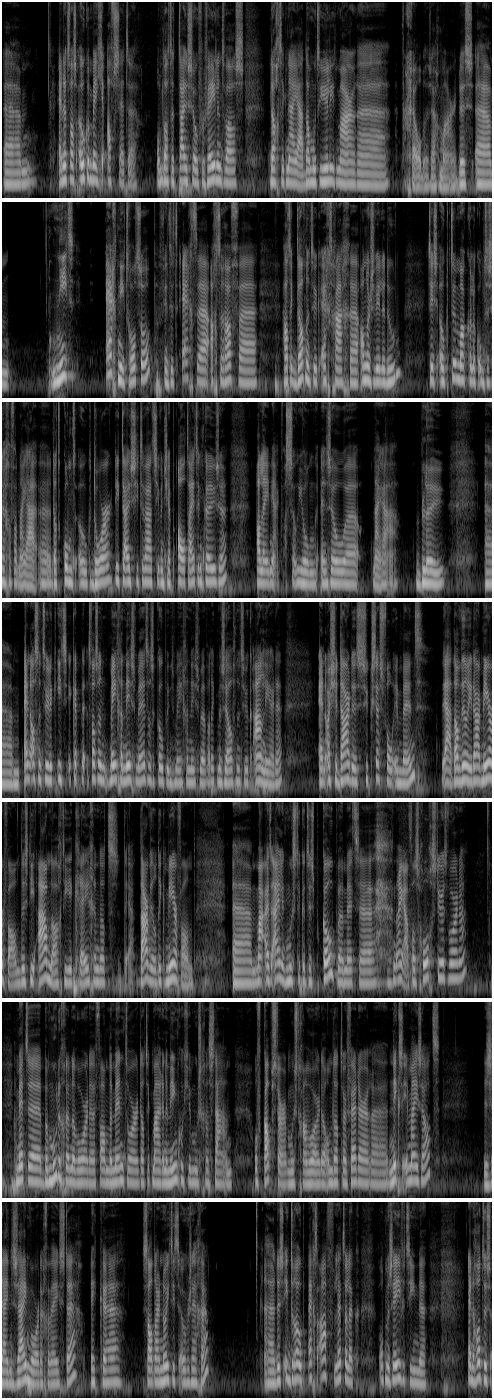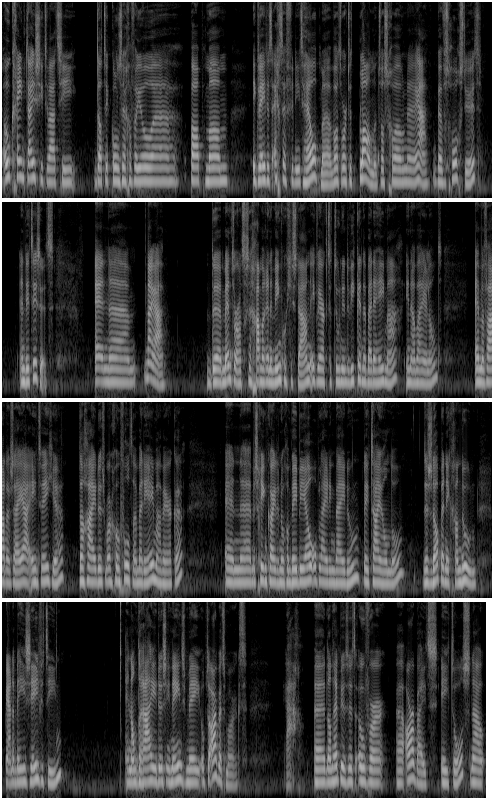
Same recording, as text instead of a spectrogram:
Um, en het was ook een beetje afzetten. Omdat het thuis zo vervelend was... dacht ik, nou ja, dan moeten jullie het maar uh, vergelden, zeg maar. Dus um, niet, echt niet trots op. Vind het echt uh, achteraf uh, had ik dat natuurlijk echt graag uh, anders willen doen. Het is ook te makkelijk om te zeggen van, nou ja, dat komt ook door die thuissituatie, want je hebt altijd een keuze. Alleen ja, ik was zo jong en zo, nou ja, bleu. Um, en als natuurlijk iets, ik heb, het was een mechanisme, het was een kopingsmechanisme, wat ik mezelf natuurlijk aanleerde. En als je daar dus succesvol in bent, ja, dan wil je daar meer van. Dus die aandacht die ik kreeg, en dat, daar wilde ik meer van. Uh, maar uiteindelijk moest ik het dus bekopen met, uh, nou ja, van school gestuurd worden. Met de bemoedigende woorden van de mentor dat ik maar in een winkeltje moest gaan staan. Of kapster moest gaan worden, omdat er verder uh, niks in mij zat. Zijn zijn woorden geweest, hè. Ik zal daar nooit iets over zeggen. Eh, dus ik droop echt af, letterlijk op mijn zeventiende. En had dus ook geen thuissituatie dat ik kon zeggen van... joh, uh, pap, mam, ik weet het echt even niet, help me. Wat wordt het plan? Het was gewoon, uh, ja, ik ben van school gestuurd en dit is het. En nou ja, de mentor had gezegd, ga maar in een winkeltje staan. Ik werkte toen in de weekenden bij de HEMA in Nabeijerland. En mijn vader zei, ja, één tweetje. Dan ga je dus maar gewoon fulltime bij die HEMA werken. En uh, misschien kan je er nog een BBL-opleiding bij doen, detailhandel. Dus dat ben ik gaan doen. Ja, dan ben je 17. En dan draai je dus ineens mee op de arbeidsmarkt. Ja, uh, dan heb je het over uh, arbeidsethos. Nou,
